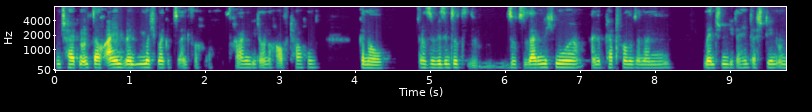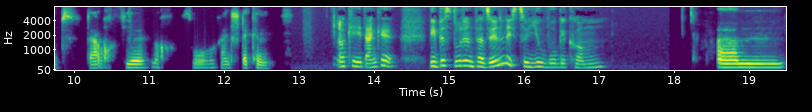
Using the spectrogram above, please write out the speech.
und schalten uns auch ein, wenn manchmal gibt es einfach auch Fragen, die da noch auftauchen. Genau. Also wir sind so, sozusagen nicht nur eine Plattform, sondern Menschen, die dahinter stehen und da auch viel noch so reinstecken. Okay, danke. Wie bist du denn persönlich zu Juvo gekommen? Ähm,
